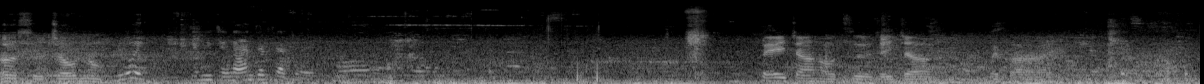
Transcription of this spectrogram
二十周弄。非常好吃这一家，拜拜。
